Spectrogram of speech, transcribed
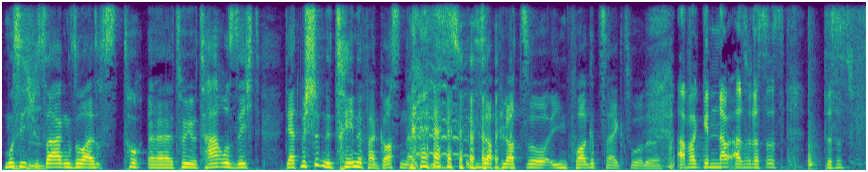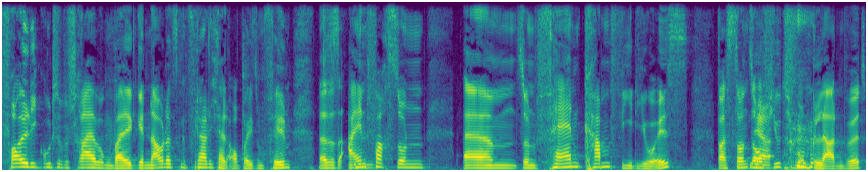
muss ich sagen, so als to äh, Toyotaro-Sicht, der hat bestimmt eine Träne vergossen, als dieses, dieser Plot so ihm vorgezeigt wurde. Aber genau, also das ist, das ist voll die gute Beschreibung, weil genau das Gefühl hatte ich halt auch bei diesem Film, dass es einfach so ein, ähm, so ein Fan-Kampf-Video ist, was sonst Ja. auf YouTube hochgeladen wird,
